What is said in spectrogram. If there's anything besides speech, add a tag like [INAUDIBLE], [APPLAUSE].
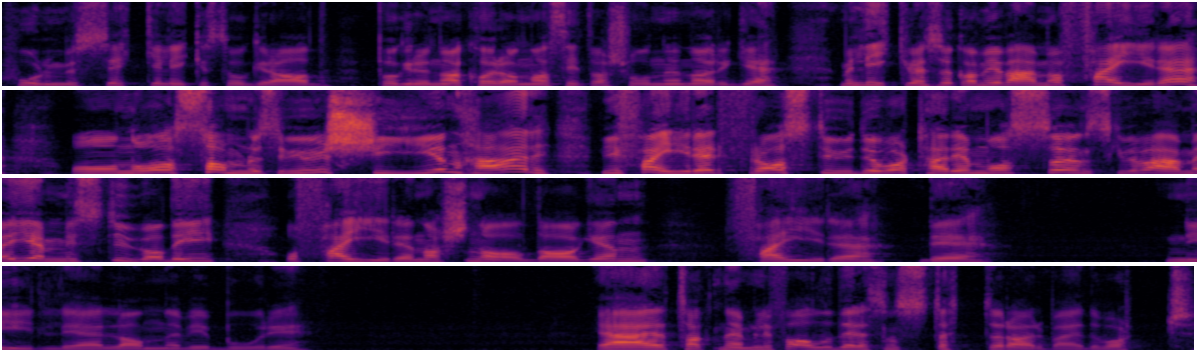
hornmusikk i like stor grad pga. koronasituasjonen i Norge. Men likevel så kan vi være med å feire. Og nå samles vi jo i skyen her. Vi feirer fra studioet vårt her i Moss. Så ønsker vi å være med hjemme i stua di og feire nasjonaldagen. Feire det nydelige landet vi bor i. Jeg er takknemlig for alle dere som støtter arbeidet vårt.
